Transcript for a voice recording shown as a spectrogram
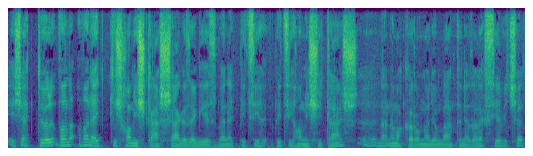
és ettől van, van egy kis hamiskásság az egészben, egy pici, pici hamisítás. Nem akarom nagyon bántani az Alexievicset,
